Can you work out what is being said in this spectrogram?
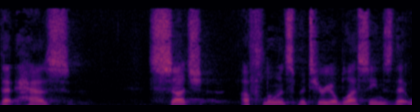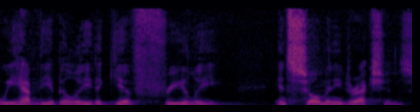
that has such affluence, material blessings, that we have the ability to give freely in so many directions.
